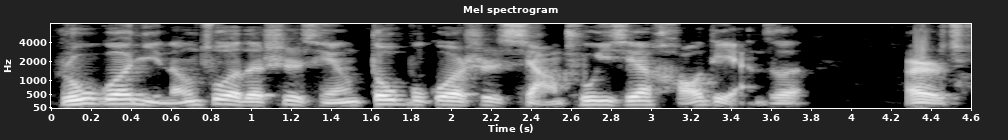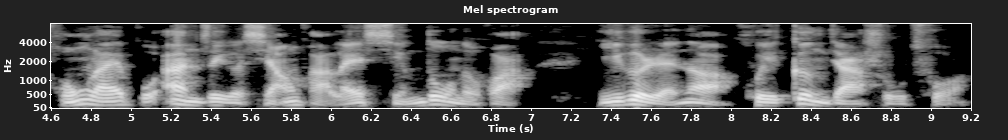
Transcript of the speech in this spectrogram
如果你能做的事情都不过是想出一些好点子，而从来不按这个想法来行动的话，一个人啊，会更加受挫，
